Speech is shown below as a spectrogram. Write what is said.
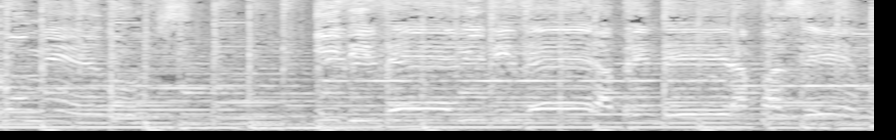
com menos. E viver, e viver, aprender a fazer mais.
